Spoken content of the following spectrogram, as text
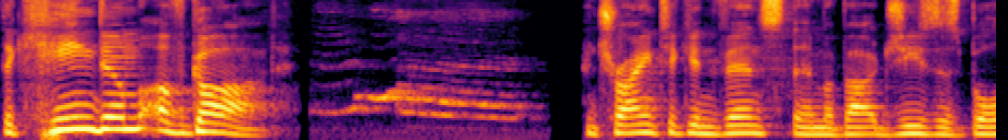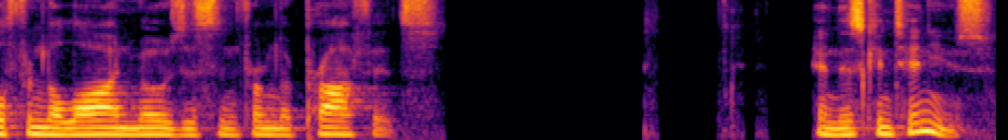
the kingdom of god and trying to convince them about jesus both from the law and moses and from the prophets and this continues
